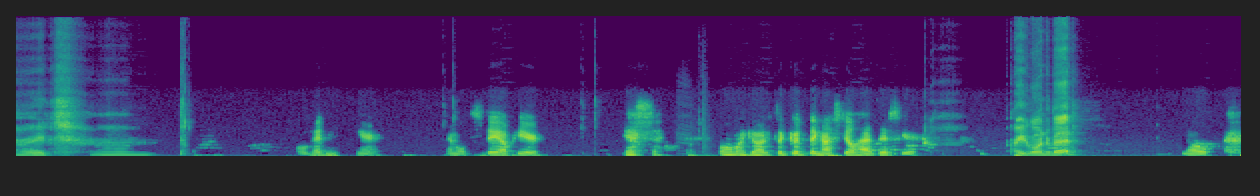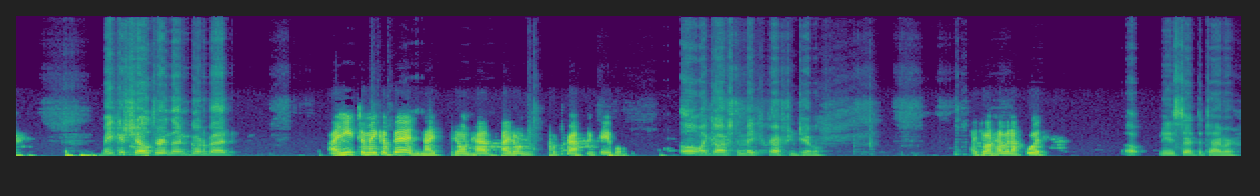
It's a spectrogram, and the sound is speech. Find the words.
Alright, um... We'll head in here. And we'll stay up here. Yes. Oh my god, it's a good thing I still had this here. Are you going to bed? No. Make a shelter and then go to bed. I need to make a bed and I don't have I don't have a crafting table. Oh my gosh, then make a crafting table. I don't have enough wood. Oh, need to start the timer.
